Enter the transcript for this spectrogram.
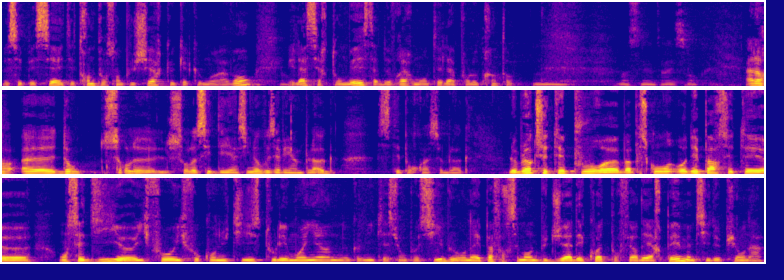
le CPC a été 30% plus cher que quelques mois avant, et là c'est retombé, ça devrait remonter là pour le printemps. Mhm. C'est intéressant. Alors, euh, donc, sur le, sur le site d'Iasino, vous avez un blog. C'était pourquoi ce blog? Le blog, c'était pour euh, bah, parce qu'au départ, c'était, euh, on s'est dit, il faut, il faut qu'on utilise tous les moyens de communication possibles. On n'avait pas forcément le budget adéquat pour faire des RP, même si depuis on a,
